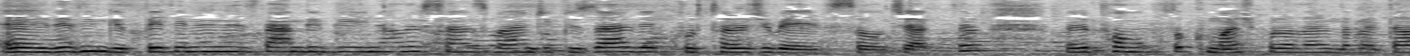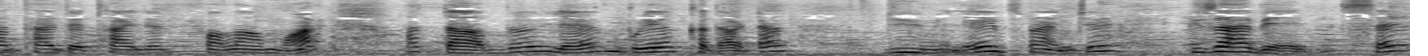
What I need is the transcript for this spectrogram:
e, dediğim gibi bedeninizden bir büyüğünü alırsanız bence güzel ve kurtarıcı bir elbise olacaktır. Böyle pamuklu kumaş buralarında böyle dantel detayları falan var. Hatta böyle buraya kadar da düğmeli bence güzel bir elbise.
